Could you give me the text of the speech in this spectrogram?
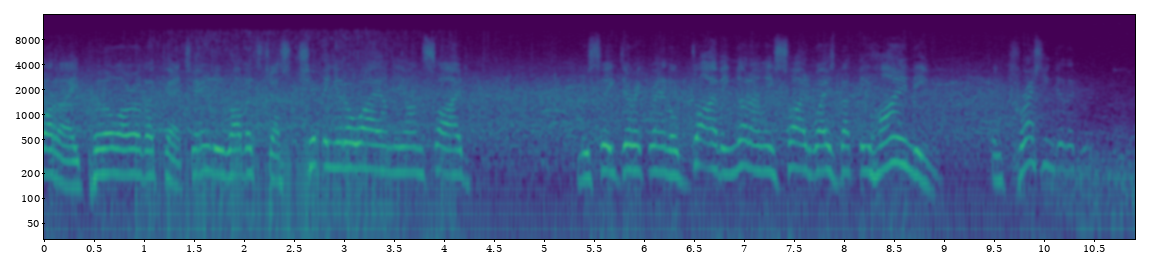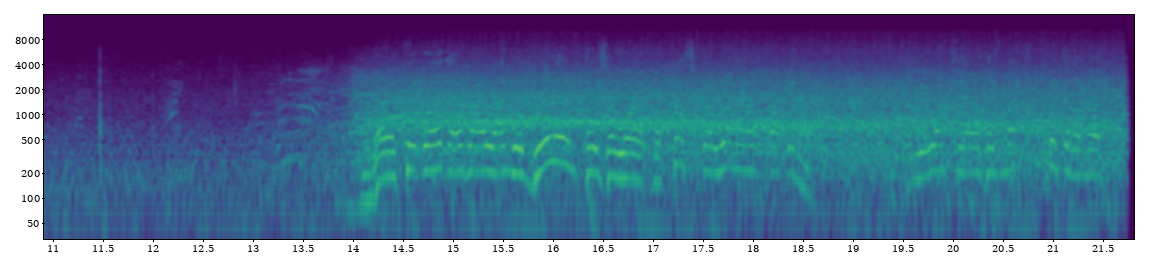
What a pearler of a catch. Andy Roberts just chipping it away on the onside. We see Derek Randall diving not only sideways but behind him and crashing to the ground. Very quick work there by Randall. Brilliant piece of work. McCosker run out back in it. And you won't see anything much quicker than that.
